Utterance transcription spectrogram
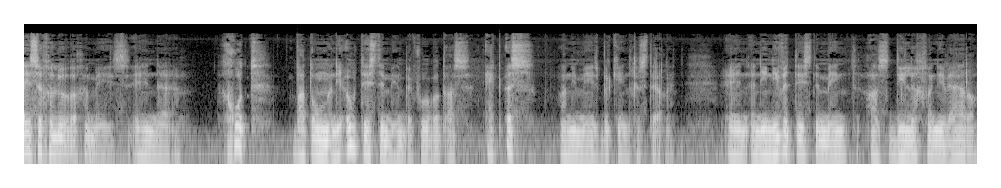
Hy is 'n gelowige mens en uh, God wat hom in die Ou Testament byvoorbeeld as ek is aan die mens bekend gestel het en in die Nuwe Testament as die lig van die wêreld.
